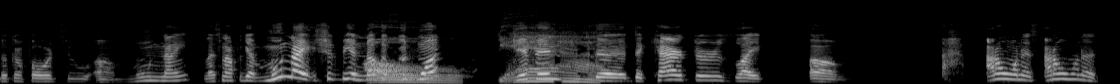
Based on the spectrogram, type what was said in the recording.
Looking forward to um Moon Knight. Let's not forget Moon Knight should be another good one, Oh given the the characters like um I don't want to I don't want to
